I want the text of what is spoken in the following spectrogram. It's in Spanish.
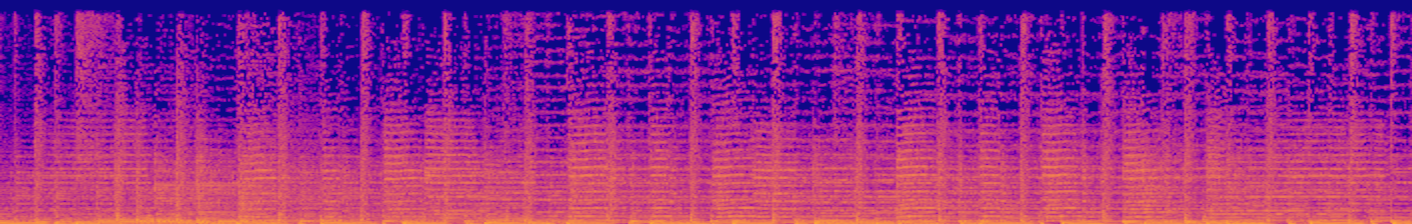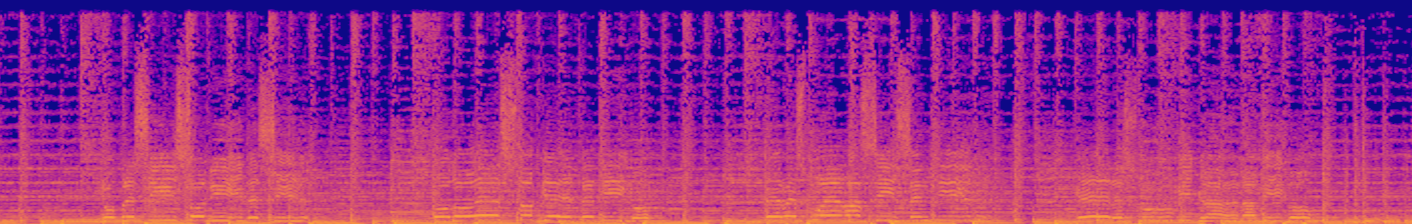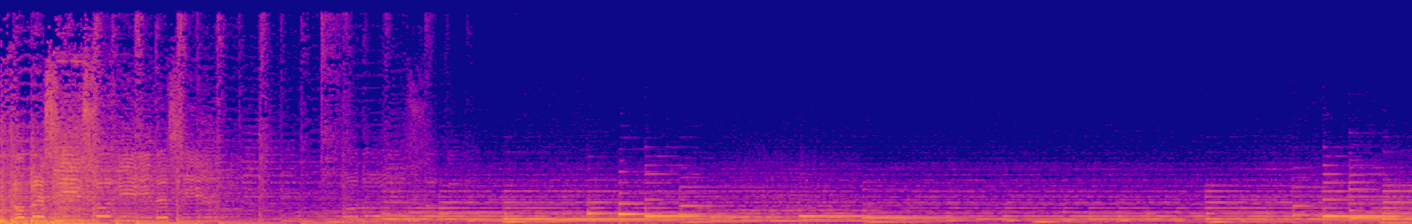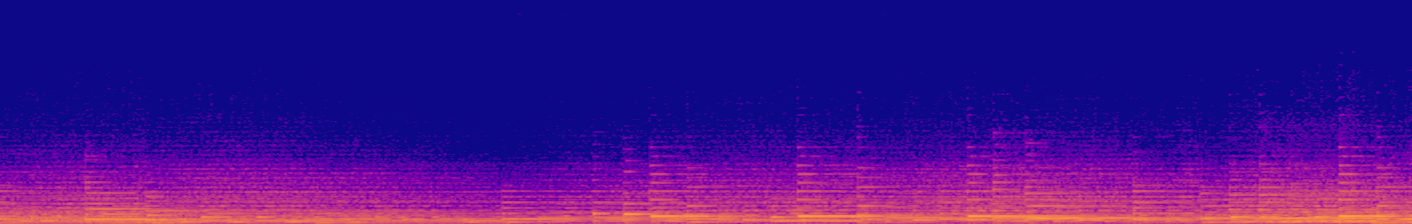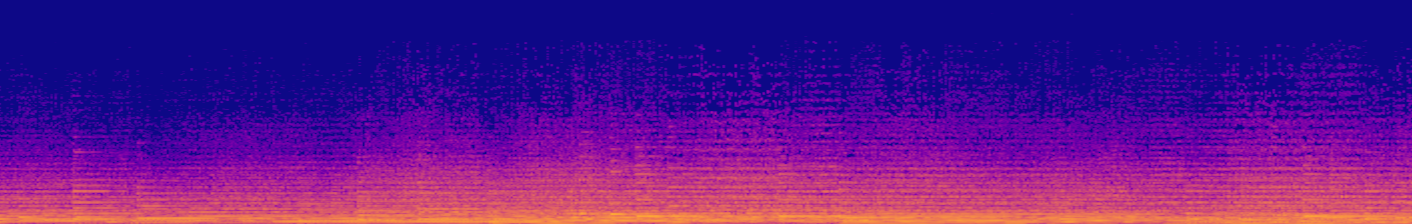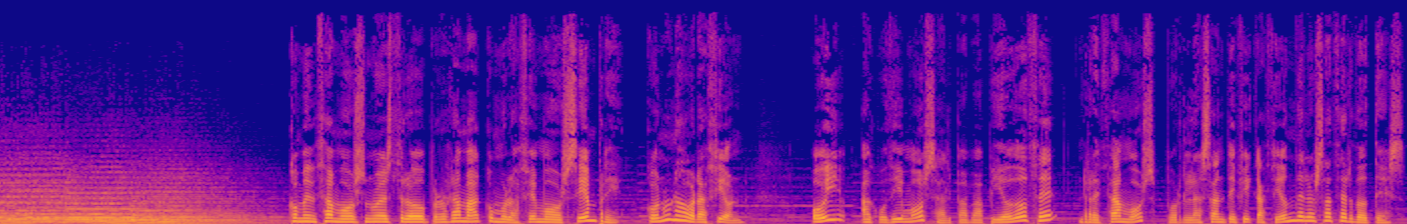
Preciso ni decir todo esto que te digo, pero es bueno así sentir eres tú mi gran amigo. No preciso Comenzamos nuestro programa como lo hacemos siempre, con una oración. Hoy acudimos al Papa Pío XII, rezamos por la santificación de los sacerdotes.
